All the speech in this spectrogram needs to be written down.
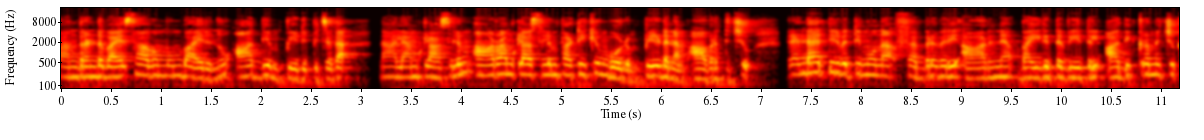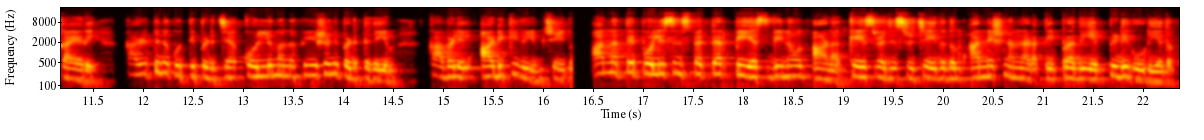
പന്ത്രണ്ട് വയസ്സാകും മുമ്പായിരുന്നു ആദ്യം പീഡിപ്പിച്ചത്. നാലാം ക്ലാസ്സിലും ആറാം ക്ലാസ്സിലും പഠിക്കുമ്പോഴും പീഡനം ആവർത്തിച്ചു. രണ്ടായിരത്തി ഇരുപത്തി മൂന്ന് ഫെബ്രുവരി ആറിന് വൈകിട്ട് വീട്ടിൽ അതിക്രമിച്ചു കയറി കഴുത്തിന് കുത്തിപ്പിടിച്ച് കൊല്ലുമെന്ന് ഭീഷണിപ്പെടുത്തുകയും കവളിൽ അടിക്കുകയും ചെയ്തു. അന്നത്തെ police inspector P S Vinod ആണ് കേസ് രജിസ്റ്റർ ചെയ്തതും അന്വേഷണം നടത്തി പ്രതിയെ പിടികൂടിയതും.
